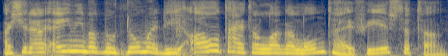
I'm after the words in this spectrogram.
Als je nou één iemand moet noemen die altijd een lange lont heeft, wie is dat dan?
